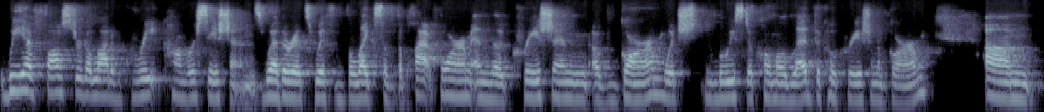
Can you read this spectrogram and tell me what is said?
we have fostered a lot of great conversations, whether it's with the likes of the platform and the creation of GARM, which Luis Di Como led the co-creation of GARM, um,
